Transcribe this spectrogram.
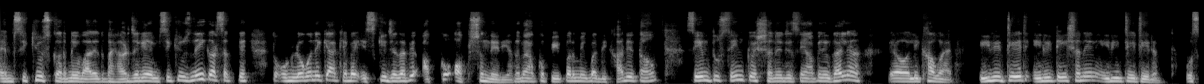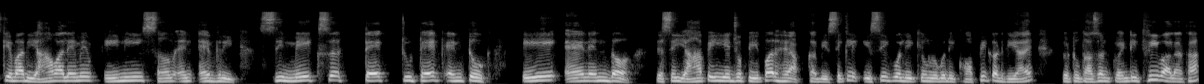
एमसीक्यूज करने वाले तो भाई हर जगह एमसीक्यूज नहीं कर सकते। तो उन लोगों ने क्या किया भाई, इसकी जगह पे आपको ऑप्शन दे दिया। तो मैं आपको पेपर में एक बार दिखा देता हूँ। सेम टू सेम क्वेश्चन है, जैसे यहाँ पे दिखा लिखा हुआ है इरिटेट इरिटेशन एंड इरिटेटेड उसके बाद यहाँ वाले में any some and every see makes take to take and took a an and the जैसे यहाँ पे ये जो पेपर है आपका बेसिकली इसी को लेके उन लोगों ने कॉपी कर दिया है जो 2023 वाला था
